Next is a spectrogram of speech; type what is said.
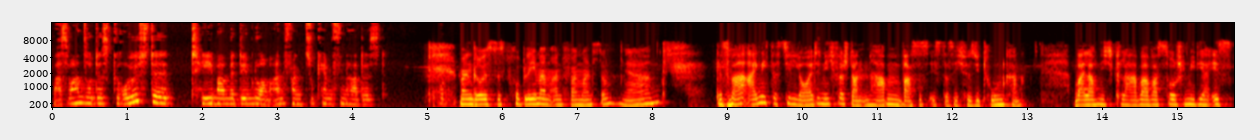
Was war so das größte Thema, mit dem du am Anfang zu kämpfen hattest? Und mein größtes Problem am Anfang, meinst du? Ja. Mhm. Das war eigentlich, dass die Leute nicht verstanden haben, was es ist, dass ich für sie tun kann. Weil auch nicht klar war, was Social Media ist.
